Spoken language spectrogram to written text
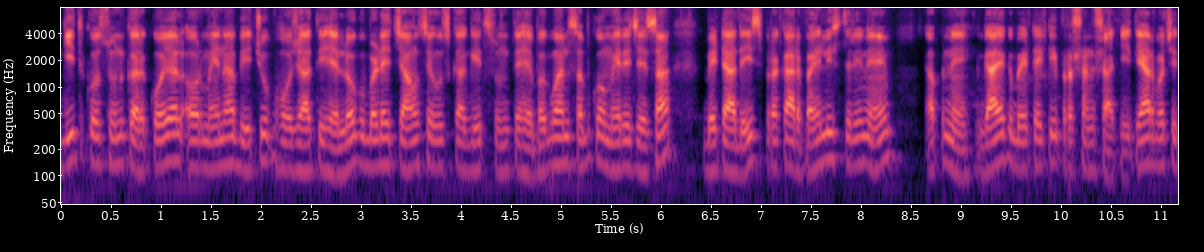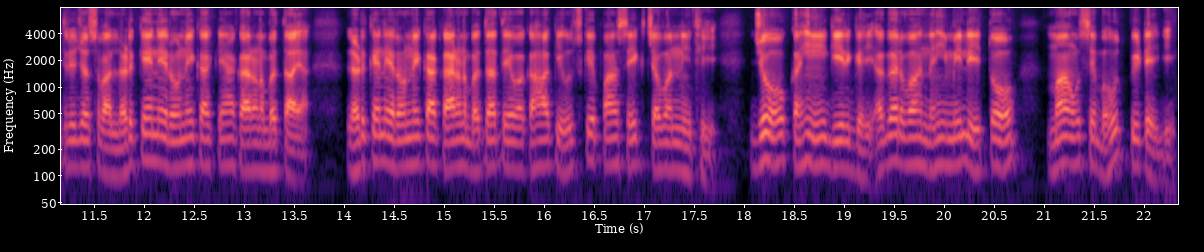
गीत को सुनकर कोयल और मैना भी चुप हो जाती है लोग बड़े चाव से उसका गीत सुनते हैं भगवान सबको मेरे जैसा बेटा दे इस प्रकार पहली स्त्री ने अपने गायक बेटे की प्रशंसा की ત્યાર પછી ત્રીજો सवाल लड़के ने रोने का क्या कारण बताया लड़के ने रोने का कारण बताते हुए कहा कि उसके पास एक चवन्नी थी जो कहीं गिर गई अगर वह नहीं मिली तो माँ उसे बहुत पीटेगी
